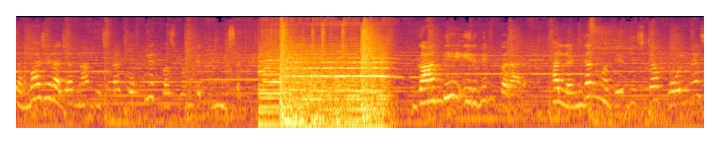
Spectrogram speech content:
संभाजीराजांना दुसऱ्या टोपलीत बसवून तिथून निसटले. गांधी इरविन करार. हा लंडनमध्ये दुसऱ्या गोलमेज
